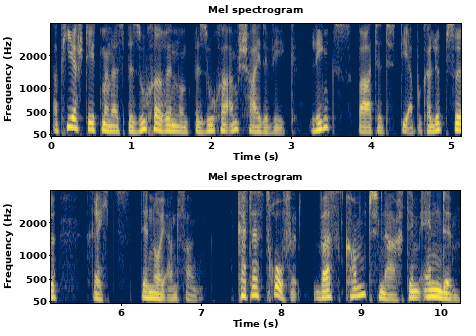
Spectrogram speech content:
Ab hier steht man als Besucherin und Besucher am Scheideweg. Links wartet die Apokalypse, rechts der Neuanfang. Katastrophe. Was kommt nach dem Ende?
